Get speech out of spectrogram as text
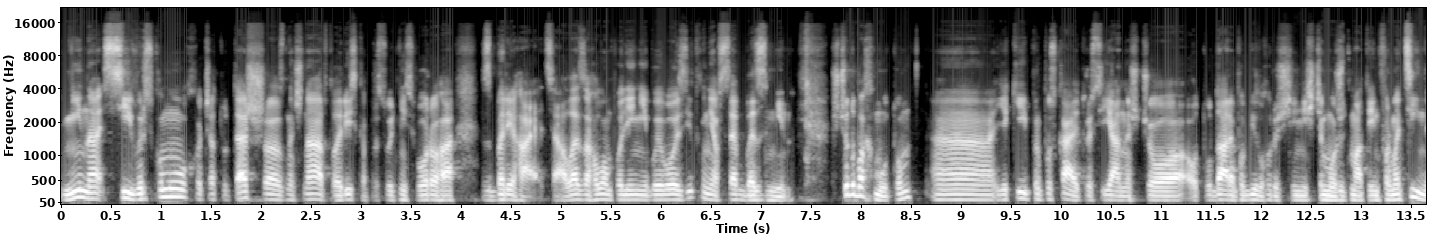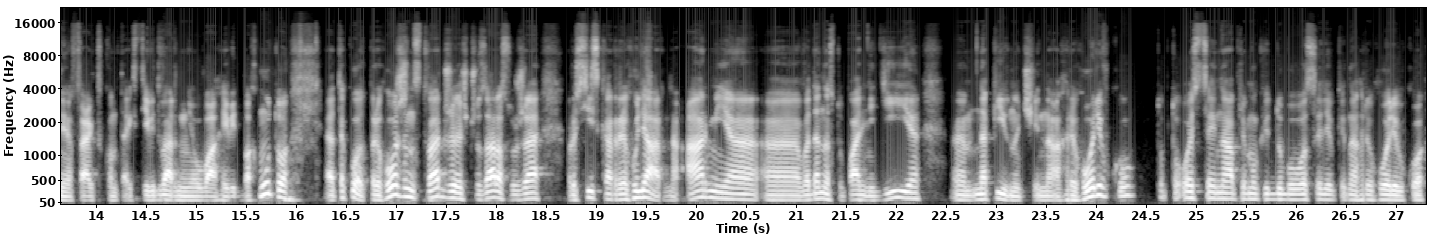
ні на Сіверському. Хоча тут теж е, значна артилерійська присутність ворога зберігається, але загалом по лінії бойового зіткнення все без змін. Щодо Бахмуту, е, який припускають росіяни, що от удари по Білгородщині ще можуть мати інформаційний ефект в контексті відвернення уваги від Бахмуту. Так от Пригожин стверджує, що зараз уже російська регулярна армія веде наступальні дії на півночі на Григорівку. Тобто, ось цей напрямок від Дубово-Василівки на Григорівку,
